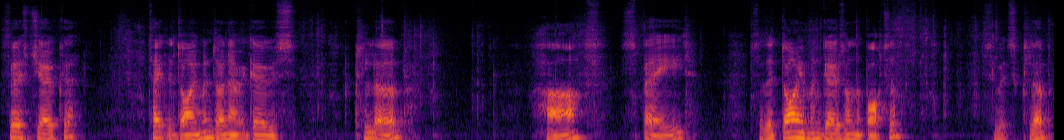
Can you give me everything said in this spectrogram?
First joker. Take the diamond. I know it goes club, heart, spade. So the diamond goes on the bottom. So it's club,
